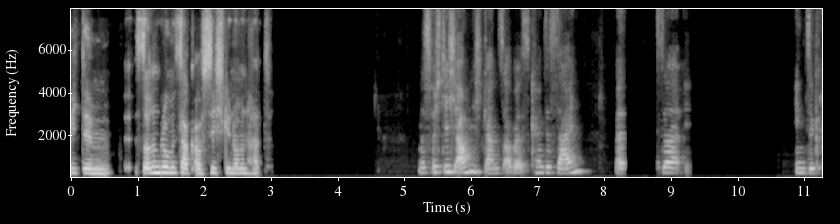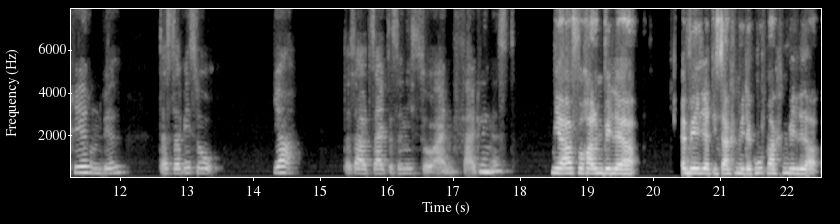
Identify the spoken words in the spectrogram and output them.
mit dem Sonnenblumensack auf sich genommen hat. Das verstehe ich auch nicht ganz, aber es könnte sein, weil er integrieren will, dass er wie so, ja, dass er halt zeigt, dass er nicht so ein Feigling ist. Ja, vor allem will er, er will ja die Sachen wieder gut machen, will er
